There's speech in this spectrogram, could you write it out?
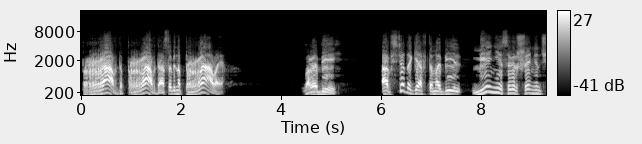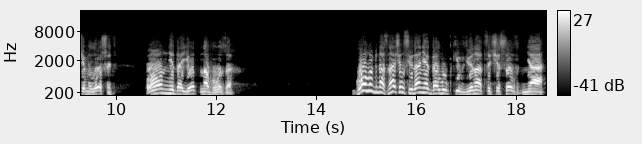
Правда, правда, особенно правая. Воробей. А все-таки автомобиль менее совершенен, чем лошадь. Он не дает навоза. Голубь назначил свидание голубки в 12 часов дня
